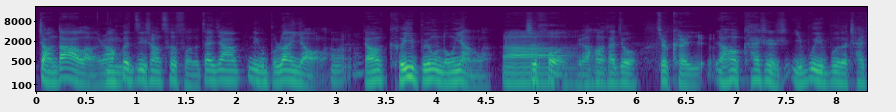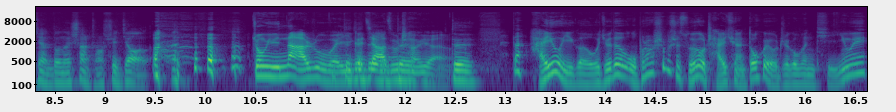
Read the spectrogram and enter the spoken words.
长大了，然后会自己上厕所了，在家那个不乱咬了，然后可以不用笼养了啊。之后，然后他就就可以，然后开始一步一步的柴犬都能上床睡觉了，终于纳入为一个家族成员了。对。但还有一个，我觉得我不知道是不是所有柴犬都会有这个问题，因为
